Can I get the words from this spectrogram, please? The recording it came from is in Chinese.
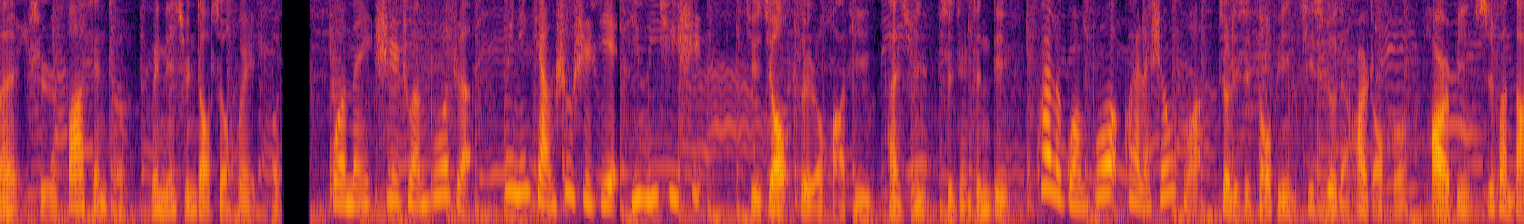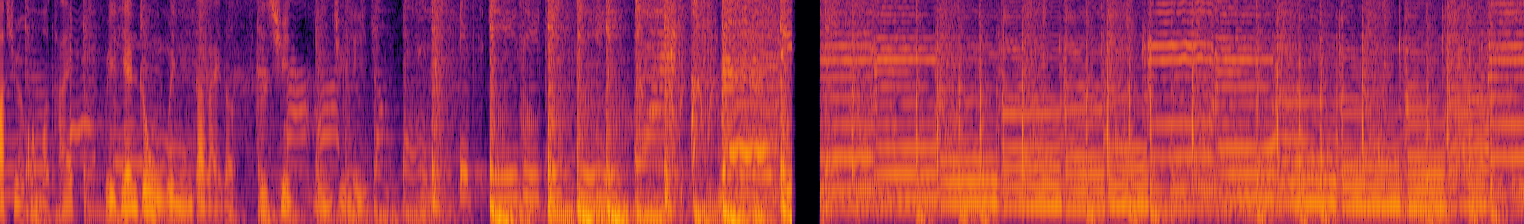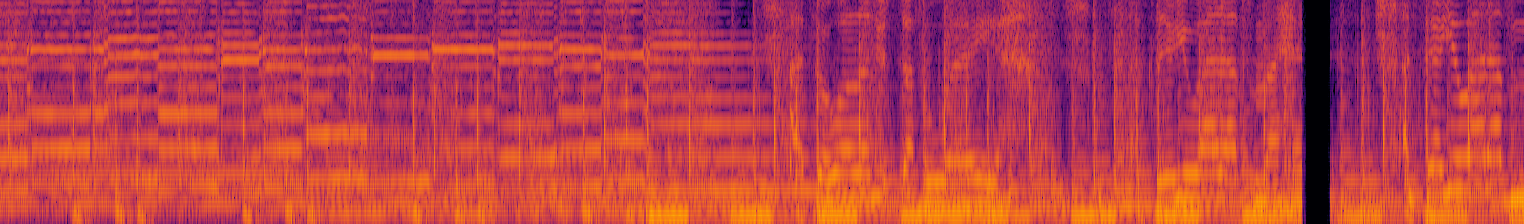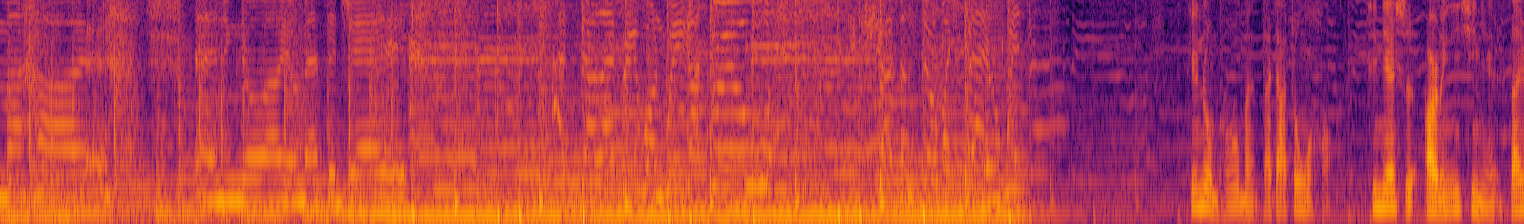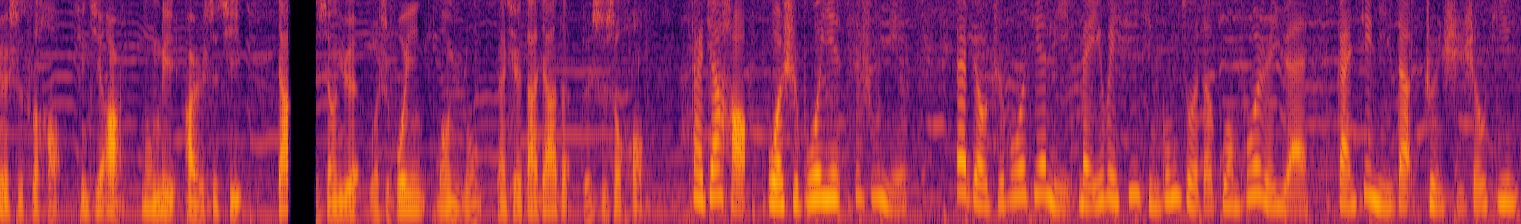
们是发现者，为您寻找社会；我们是传播者，为您讲述世界奇闻趣事，聚焦最热话题，探寻事件真谛。快乐广播，快乐生活。这里是调频七十六点二兆赫，哈尔滨师范大学广播台，每天中午为您带来的资讯零距离。听众朋友们，大家中午好，今天是二零一七年三月十四号，星期二，农历二月十七。家相约，我是播音王雨龙，感谢大家的准时守候。大家好，我是播音司淑宁，代表直播间里每一位辛勤工作的广播人员，感谢您的准时收听。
